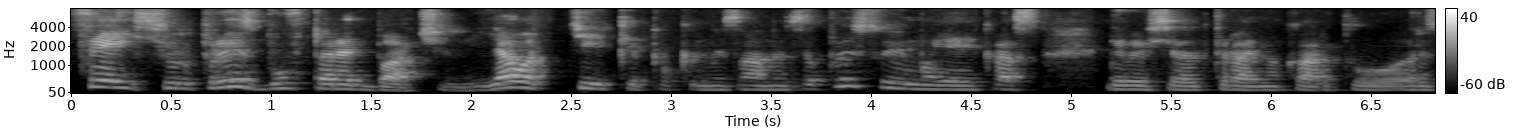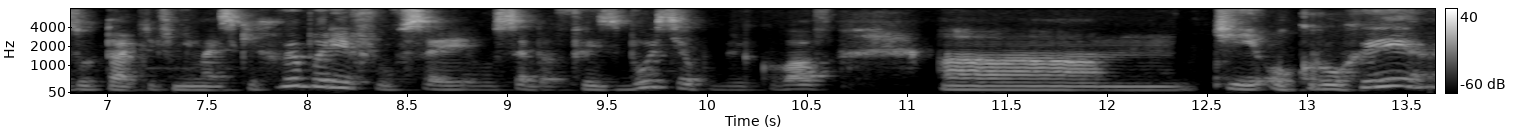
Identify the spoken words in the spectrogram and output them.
цей сюрприз був передбачений. Я от тільки поки ми з вами записуємо, я якраз дивився електоральну карту результатів німецьких виборів у, все, у себе в Фейсбуці, опублікував ті округи, е,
